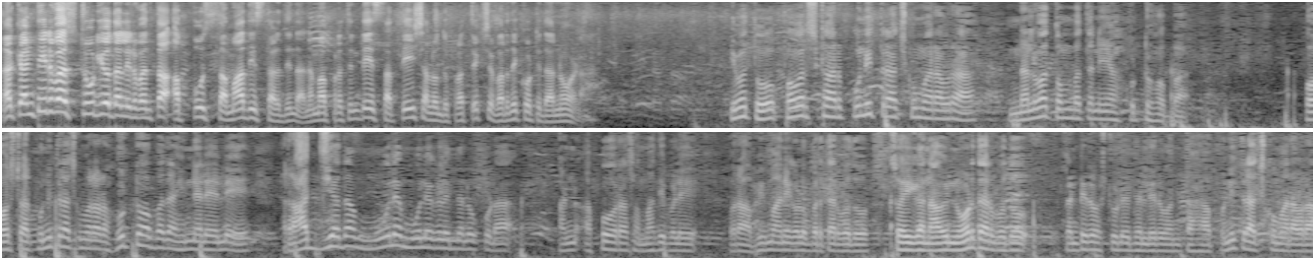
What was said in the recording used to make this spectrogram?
ನಾ ಕಂಠೀರವ ಸ್ಟುಡಿಯೋದಲ್ಲಿರುವಂಥ ಅಪ್ಪು ಸಮಾಧಿ ಸ್ಥಳದಿಂದ ನಮ್ಮ ಪ್ರತಿನಿಧಿ ಸತೀಶ್ ಅಲ್ಲೊಂದು ಪ್ರತ್ಯಕ್ಷ ವರದಿ ಕೊಟ್ಟಿದ್ದಾರೆ. ನೋಡೋಣ. ಇವತ್ತು ಪವರ್ ಸ್ಟಾರ್ ಪುನೀತ್ ರಾಜ್ಕುಮಾರ್ ಅವರ ನಲವತ್ತೊಂಬತ್ತನೆಯ ಹುಟ್ಟುಹಬ್ಬ. ಪವರ್ ಸ್ಟಾರ್ ಪುನೀತ್ ರಾಜ್ಕುಮಾರ್ ಅವರ ಹುಟ್ಟುಹಬ್ಬದ ಹಿನ್ನೆಲೆಯಲ್ಲಿ ರಾಜ್ಯದ ಮೂಲೆ ಮೂಲೆಗಳಿಂದಲೂ ಕೂಡ ಅಣ್ಣ, ಅಪ್ಪು ಅವರ ಸಮಾಧಿ ಬಳಿ ಅವರ ಅಭಿಮಾನಿಗಳು ಬರ್ತಾ ಇರ್ಬೋದು. ಸೊ ಈಗ ನಾವಿಲ್ಲಿ ನೋಡ್ತಾ ಇರ್ಬೋದು, ಕಂಠೀರವ ಸ್ಟುಡಿಯೋದಲ್ಲಿರುವಂತಹ ಪುನೀತ್ ರಾಜ್ಕುಮಾರ್ ಅವರ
